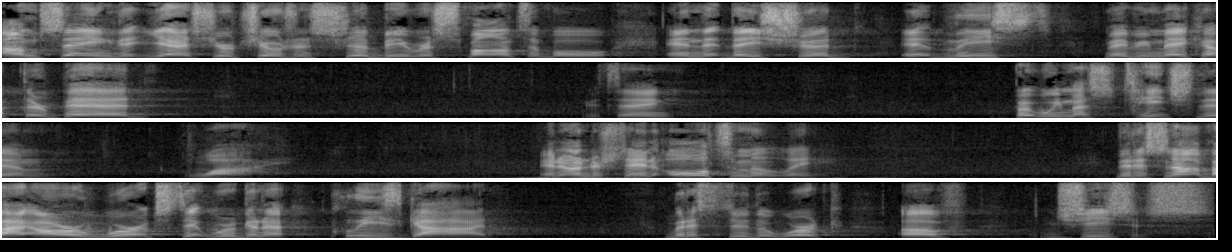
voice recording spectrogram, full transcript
I'm saying that yes, your children should be responsible and that they should at least maybe make up their bed. You think? but we must teach them why. And understand ultimately that it's not by our works that we're going to please God, but it's through the work of Jesus.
